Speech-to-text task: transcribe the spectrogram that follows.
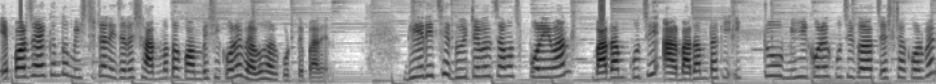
এ পর্যায়ে কিন্তু মিষ্টিটা নিজেদের স্বাদ মতো কম বেশি করে ব্যবহার করতে পারেন। দিয়ে দিচ্ছি দুই টেবিল চামচ পরিমাণ বাদাম কুচি, আর বাদামটাকে একটু মিহি করে কুচি করার চেষ্টা করবেন।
